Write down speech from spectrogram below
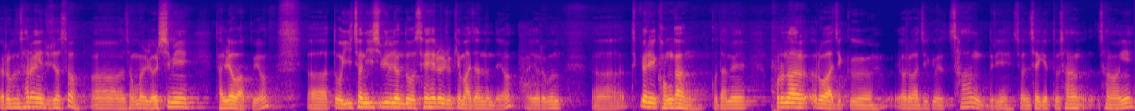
여러분 사랑해 주셔서 어, 정말 열심히 달려왔고요. 어, 또 2021년도 새해를 이렇게 맞았는데요. 어, 여러분 어, 특별히 건강, 그 다음에 코로나로 아직 그 여러 가지 그 상황들이 전 세계 또 상, 상황이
